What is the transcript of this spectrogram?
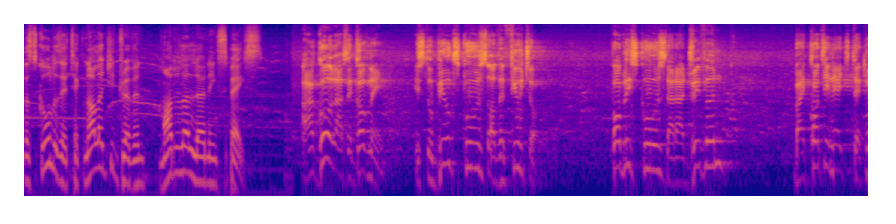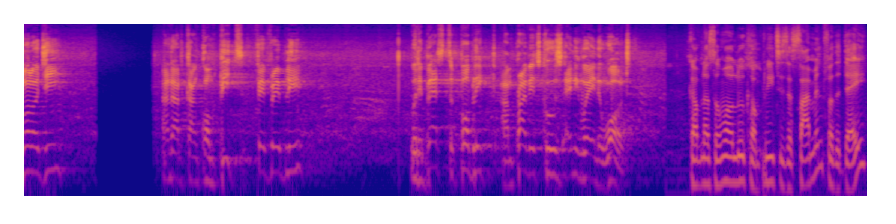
The school is a technology-driven modular learning space. Our goal as a government is to build schools of the future, public schools that are driven by cutting-edge technology and that can compete favorably with the best public and private schools anywhere in the world. Governor Sanwo-Olu completes his assignment for the day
